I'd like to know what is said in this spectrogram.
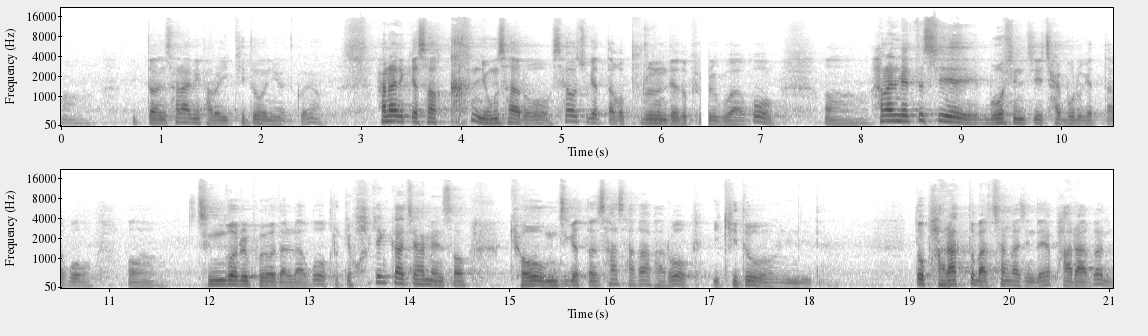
어, 있던 사람이 바로 이 기드온이었고요. 하나님께서 큰 용사로 세워주겠다고 부르는데도 불구하고 어, 하나님의 뜻이 무엇인지 잘 모르겠다고 어, 증거를 보여달라고 그렇게 확인까지 하면서 겨우 움직였던 사사가 바로 이 기드온입니다. 또 바락도 마찬가지인데요. 바락은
